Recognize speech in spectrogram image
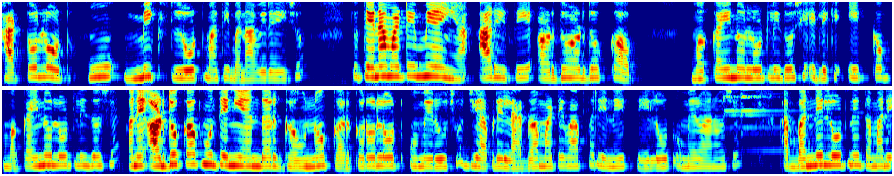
ખાટો લોટ હું મિક્સ લોટમાંથી બનાવી રહી છું. તો તેના માટે મેં અહીંયા આ રીતે અડધો અડધો કપ મકાઈનો લોટ લીધો છે, એટલે કે એક કપ મકાઈનો લોટ લીધો છે. અને અડધો કપ હું તેની અંદર ઘઉંનો કરકરો લોટ ઉમેરું છું, જે આપણે લાડવા માટે વાપરીને તે લોટ ઉમેરવાનો છે. આ બંને લોટને તમારે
